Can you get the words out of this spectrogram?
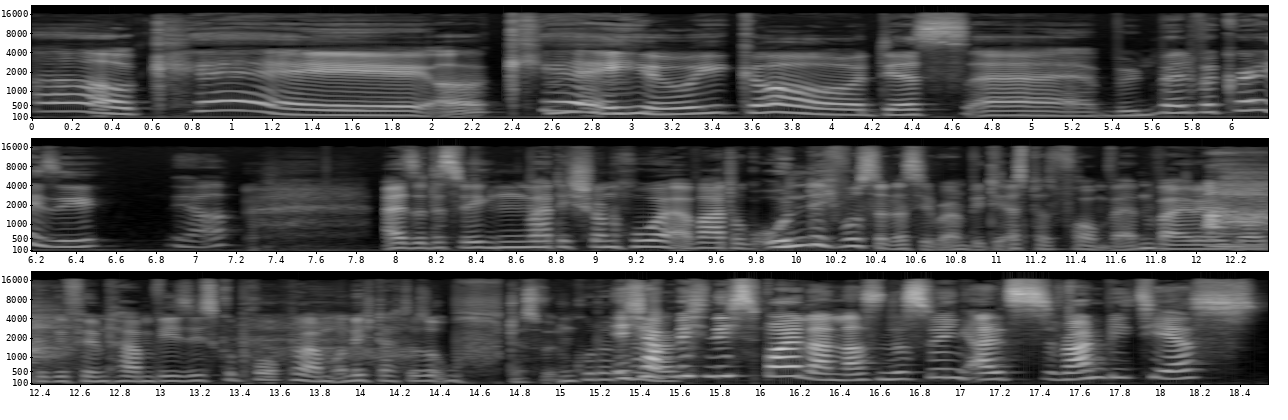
ah, okay, okay, Mhm. here we go. Das äh, Bühnenbild wird crazy. Ja. Also deswegen hatte ich schon hohe Erwartungen. Und ich wusste, dass sie Run BTS performen werden, weil Leute gefilmt haben, wie sie es geprobt haben. Und ich dachte so, uff, das wird ein guter Ich Tag. habe mich nicht spoilern lassen. Deswegen, als Run BTS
